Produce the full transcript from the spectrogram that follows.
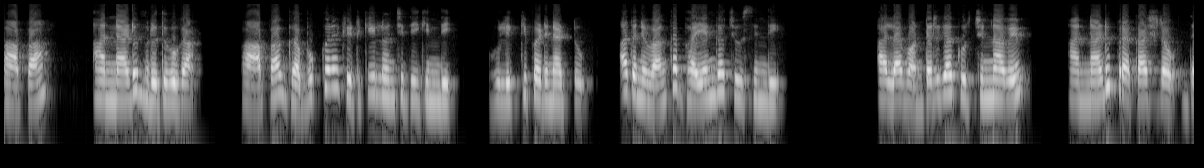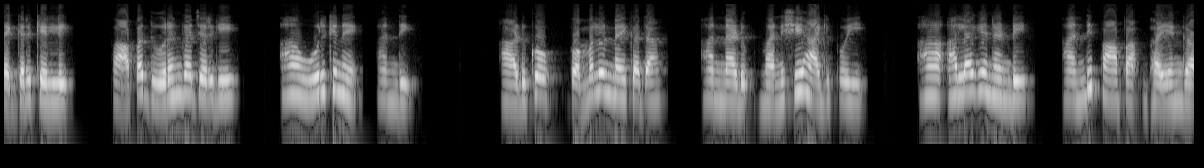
పాప అన్నాడు మృదువుగా. పాప గబుక్కున కిటికీలోంచి దిగింది. ఉలిక్కి పడినట్టు అతని వంక భయంగా చూసింది. అలా ఒంటరిగా కూర్చున్నావేం? అన్నాడు ప్రకాశ్రావు దగ్గరికెళ్ళి. పాప దూరంగా జరిగి ఆ ఊరికినే అంది. ఆడుకో బొమ్మలున్నాయి కదా అన్నాడు మనిషి ఆగిపోయి. అలాగేనండి అంది పాప భయంగా.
